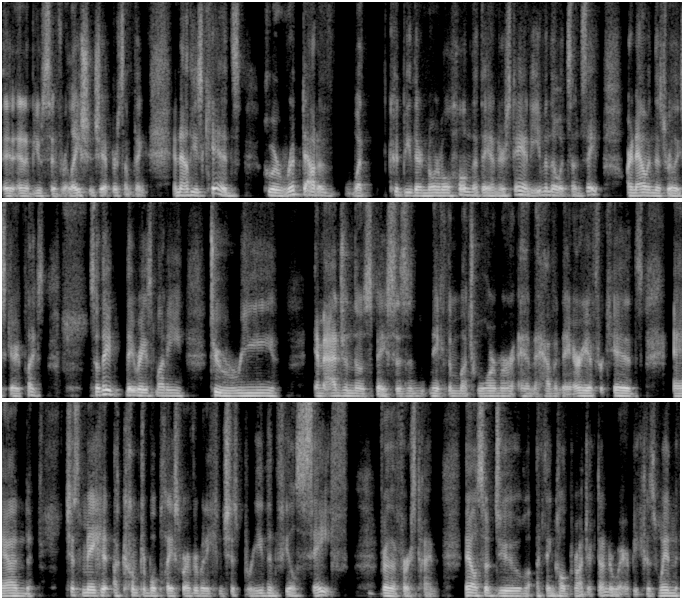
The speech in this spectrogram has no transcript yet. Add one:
an abusive relationship or something. And now these kids who are ripped out of what could be their normal home that they understand, even though it's unsafe, are now in this really scary place. So they they raise money to re imagine those spaces and make them much warmer and have an area for kids and just make it a comfortable place where everybody can just breathe and feel safe for the first time. They also do a thing called Project Underwear because when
